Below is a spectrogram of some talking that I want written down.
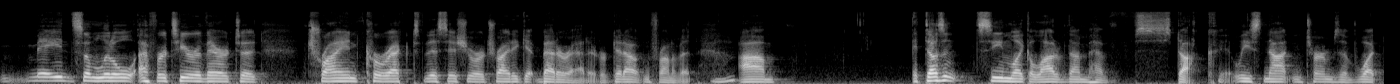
made some little efforts here or there to try and correct this issue or try to get better at it or get out in front of it. Um, it doesn't seem like a lot of them have stuck, at least not in terms of what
